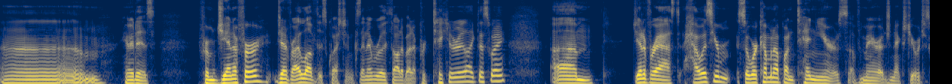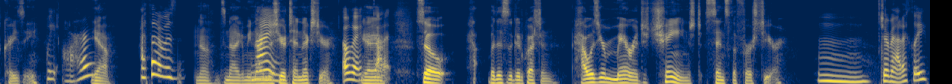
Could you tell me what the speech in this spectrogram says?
Um. Here it is. From Jennifer. Jennifer, I love this question because I never really thought about it particularly like this way. Um. Jennifer asked, "How is your?" So we're coming up on ten years of marriage next year, which is crazy. We are? Yeah. I thought it was No, it's not gonna be nine, this year, ten next year. okay, Yeah, got yeah. it. So, but this is a good question. How has your marriage changed since the first year? Hmm. Dramatically,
